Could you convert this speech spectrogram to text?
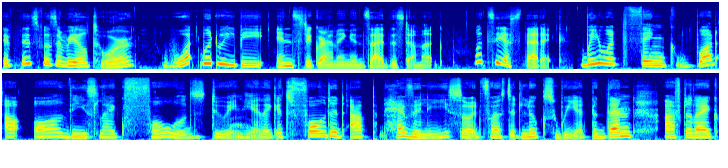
if this was a real tour, what would we be Instagramming inside the stomach? What's the aesthetic? We would think, what are all these like folds doing here? Like it's folded up heavily, so at first it looks weird, but then after like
